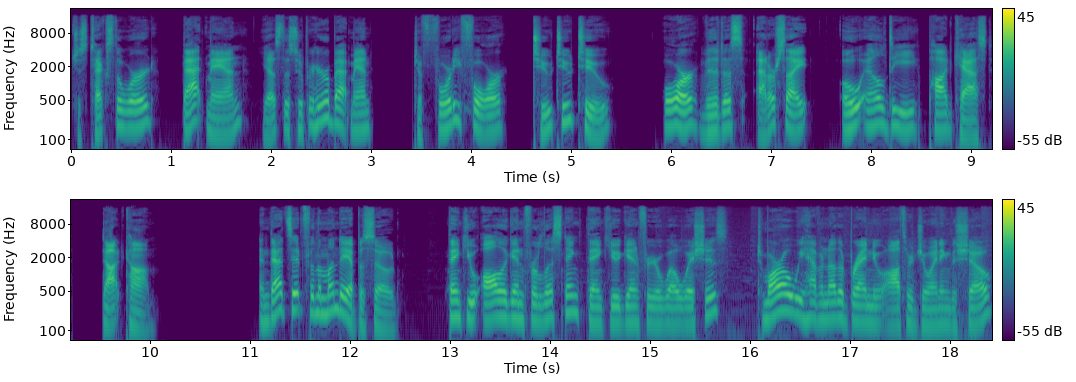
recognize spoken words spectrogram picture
Just text the word Batman, yes, the superhero Batman, to 44222 or visit us at our site, ohdpodcast.com. And that's it for the Monday episode. Thank you all again for listening. Thank you again for your well wishes. Tomorrow we have another brand new author joining the show,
